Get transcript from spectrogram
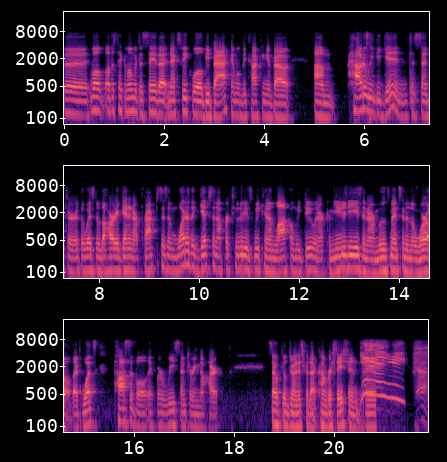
the well i'll just take a moment to say that next week we'll be back and we'll be talking about um, how do we begin to center the wisdom of the heart again in our practices? And what are the gifts and opportunities we can unlock when we do in our communities in our movements and in the world? Like what's possible if we're recentering the heart? So i hope you'll join us for that conversation. Yay! Yeah.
